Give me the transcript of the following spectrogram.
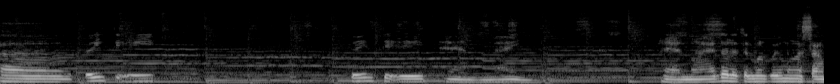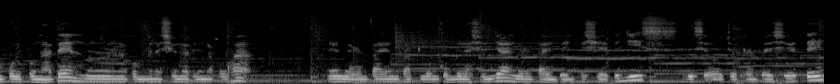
uh, 28, 28, and 9. Ayan mga idol, ito naman po yung mga sample po natin, mga kombinasyon natin nakuha. Ayan, meron tayong tatlong kombinasyon dyan. Meron tayong 27 Gs, 1837,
